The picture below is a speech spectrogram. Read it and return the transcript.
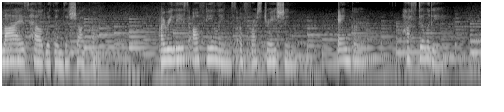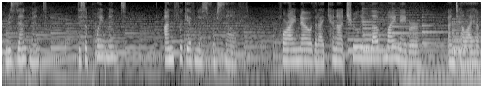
lies held within this chakra. I release all feelings of frustration, anger, hostility, resentment, disappointment, unforgiveness for self. For I know that I cannot truly love my neighbor until I have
